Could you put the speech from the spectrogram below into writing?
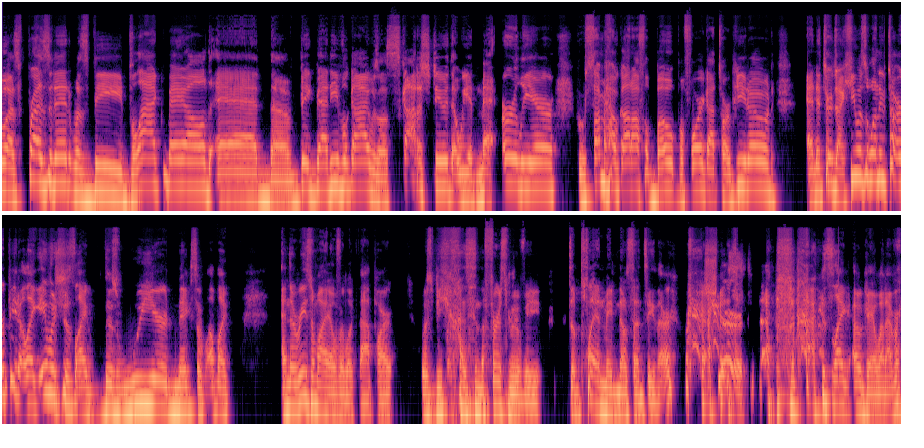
US president was being blackmailed, and the big bad evil guy was a Scottish dude that we had met earlier who somehow got off a boat before it got torpedoed. And it turns out he was the one who torpedoed. Like it was just like this weird mix of I'm like, and the reason why I overlooked that part was because in the first movie, the plan made no sense either. Sure. I was like, okay, whatever.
